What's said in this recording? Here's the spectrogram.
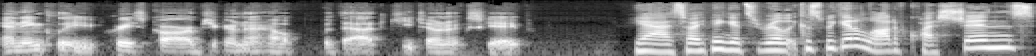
and increase carbs, you're going to help with that ketone escape. Yeah, so I think it's really because we get a lot of questions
